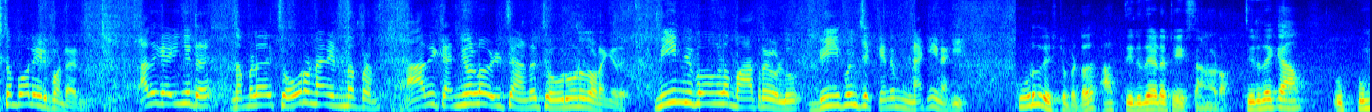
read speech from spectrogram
ഇഷ്ടംപോലെ ഇരിപ്പുണ്ടായിരുന്നു. അത് കഴിഞ്ഞിട്ട് നമ്മൾ ചോറുണ്ടാനിരുന്നപ്പോഴും ആദ്യം കഞ്ഞിവെള്ളം ഒഴിച്ചാണ് ചോറൂണ് തുടങ്ങിയത്. മീൻ വിഭവങ്ങൾ മാത്രമേ ഉള്ളൂ. ബീഫും ചിക്കനും നഹി നഹി. കൂടുതൽ ഇഷ്ടപ്പെട്ടത് ആ തിരുതയുടെ ടേസ്റ്റ് ആണ് കേട്ടോ. തിരുതയ്ക്ക് ആ ഉപ്പും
